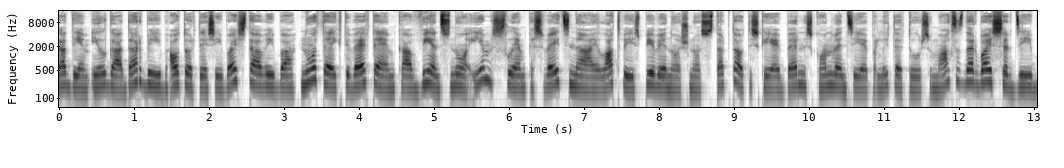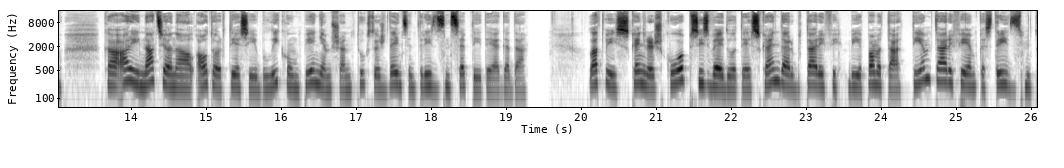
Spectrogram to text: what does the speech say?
gadiem ilgā darbība autortiesību aizstāvībā noteikti vērtējami kā viens no iemesliem, kas veicināja Latvijas pievienošanos starptautiskajai Bernes konvencijai par literatūras un mākslas darbu aizsardzību, kā arī Nacionāla autortiesību likuma pieņemšanu 1937. gadā. Latvijas skaņražu kopas izveidotie skaņdarbu tarifi bija pamatā tiem tarifiem, kas 30.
